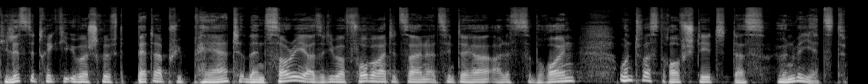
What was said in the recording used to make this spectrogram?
Die Liste trägt die Überschrift Better Prepared Than Sorry, also lieber vorbereitet sein, als hinterher alles zu bereuen. Und was draufsteht, das hören wir jetzt.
